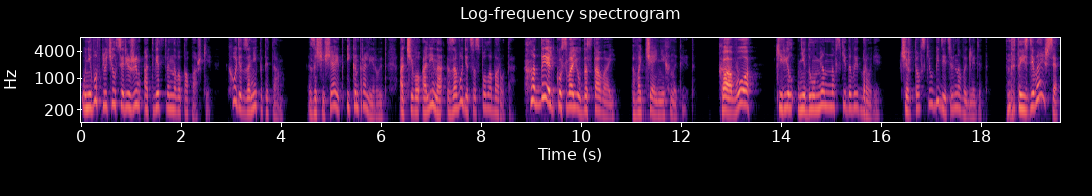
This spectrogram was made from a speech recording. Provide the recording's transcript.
у него включился режим ответственного папашки. Ходит за ней по пятам. Защищает и контролирует, отчего Алина заводится с полоборота. «Адельку свою доставай!» В отчаянии хныкает. «Кого?» Кирилл недоуменно вскидывает брови. Чертовски убедительно выглядит. «Да ты издеваешься?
